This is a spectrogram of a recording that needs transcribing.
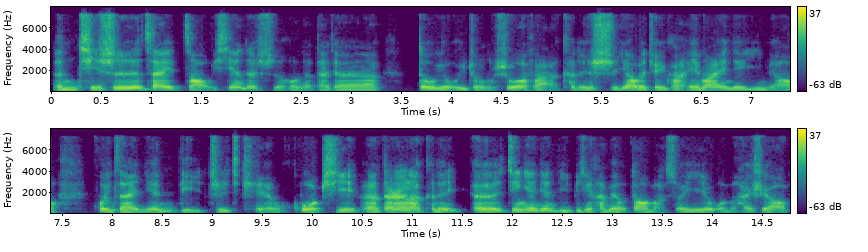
嗯，其实，在早先的时候呢，大家都有一种说法，可能食药的这一款 mRNA 疫苗会在年底之前获批。呃，当然了，可能呃今年年底毕竟还没有到嘛，所以我们还是要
